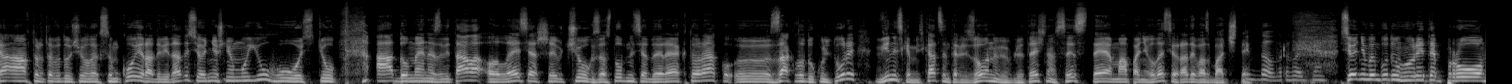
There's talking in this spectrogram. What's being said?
Я автор та ведучий Олег Семко і радий вітати сьогоднішню мою гостю. А до мене звітала Олеся Шевчук, заступниця директора е, закладу культури Вінницька міська централізована бібліотечна система. Пані Олесі, радий вас бачити. Доброго дня. Сьогодні ми будемо говорити про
